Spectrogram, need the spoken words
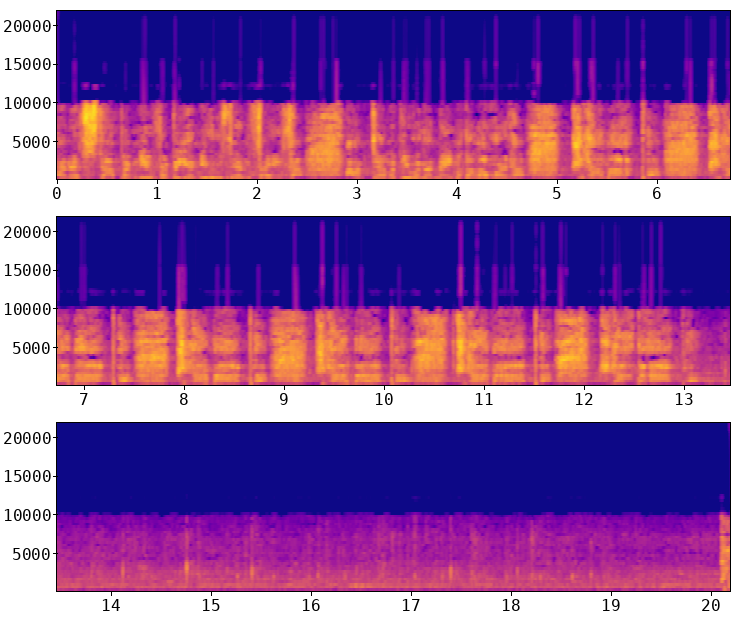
And it's stopping you from being used in faith. I'm telling you in the name of the Lord, come up, come up, come up, come up, come up, come up. Come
